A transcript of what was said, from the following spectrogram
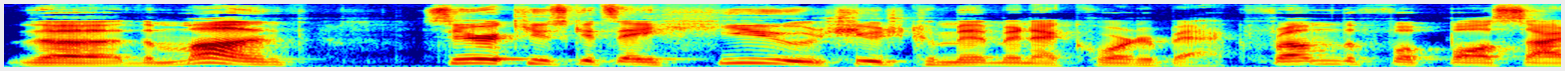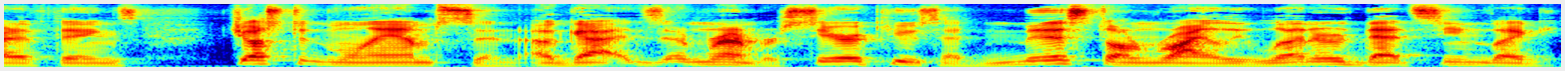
the the month, Syracuse gets a huge, huge commitment at quarterback from the football side of things. Justin Lamson, a guy. Remember, Syracuse had missed on Riley Leonard. That seemed like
